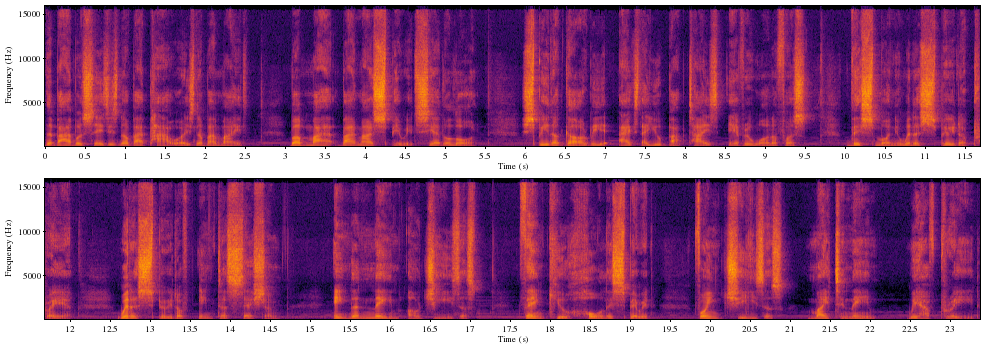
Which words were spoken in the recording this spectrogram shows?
The Bible says it's not by power, it's not by might, but my, by my spirit, said the Lord. Spirit of God, we ask that you baptize every one of us this morning with a spirit of prayer, with a spirit of intercession in the name of Jesus. Thank you, Holy Spirit, for in Jesus' mighty name we have prayed.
